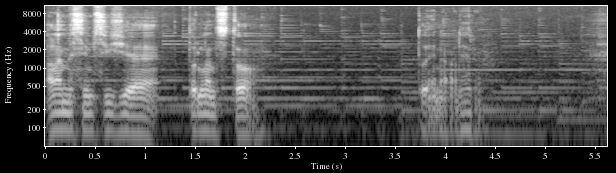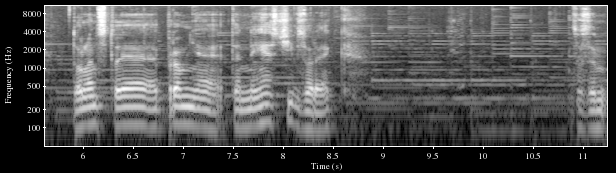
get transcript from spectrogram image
ale myslím si, že tohle to je nádhera. Tohle je pro mě ten nejhezčí vzorek, co jsem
